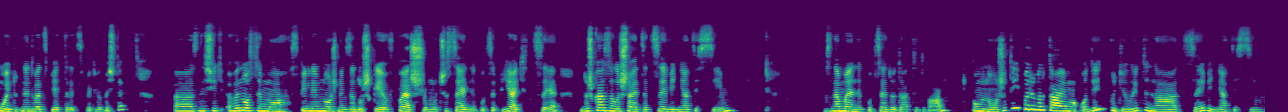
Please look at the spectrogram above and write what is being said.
Ой, тут не 25, 35, вибачте. Значить, виносимо спільний множник за дужки в першому чисельнику це 5С. В дужках залишається С відняти 7. В знаменнику С додати 2, помножити і перевертаємо 1 поділити на С відняти 7.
